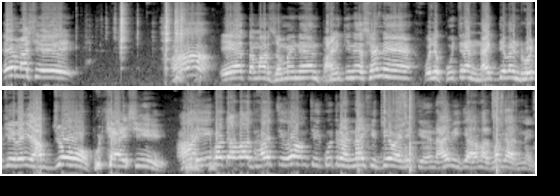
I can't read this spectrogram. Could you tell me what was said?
એ માસી. હા એ તમાર જમીને ભાણકીને છે ને ઓલે કૂતરા નાખી દેવાની રોટલી રહી આપજો ભૂખ્યા હશી હા એ બટા વાત સાચી હો આમથી કૂતરા નાખી દેવાય નથી અને આવી ગયા અમાર બગાડ નહીં.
